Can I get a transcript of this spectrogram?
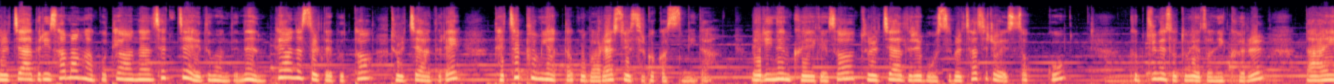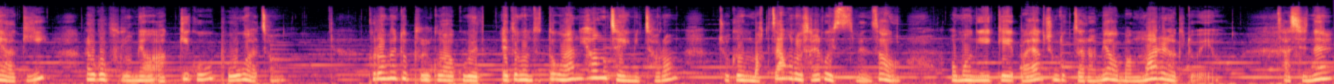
둘째 아들이 사망하고 태어난 셋째 에드먼드는 태어났을 때부터 둘째 아들의 대체품이었다고 말할 수 있을 것 같습니다. 메리는 그에게서 둘째 아들의 모습을 찾으려 애썼고 극 중에서도 여전히 그를 나의 아기라고 부르며 아끼고 보호하죠. 그럼에도 불구하고 에드- 에드먼드 또한 형 제이미처럼 조금 막장으로 살고 있으면서 어머니에게 마약 중독자라며 막말을 하기도 해요. 자신을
